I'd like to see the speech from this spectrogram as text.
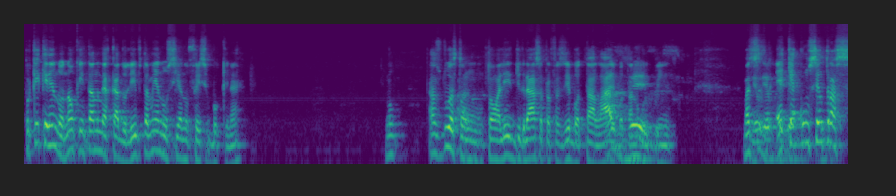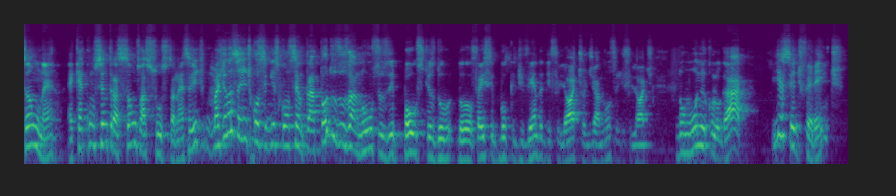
porque, querendo ou não, quem está no Mercado Livre também anuncia no Facebook, né? As duas estão ali de graça para fazer, botar lá e botar vezes. no grupinho. Mas eu, eu, é que a concentração, né? É que a concentração assusta, né? Se a gente, imagina se a gente conseguisse concentrar todos os anúncios e posts do, do Facebook de venda de filhote ou de anúncio de filhote num único lugar, ia ser diferente.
